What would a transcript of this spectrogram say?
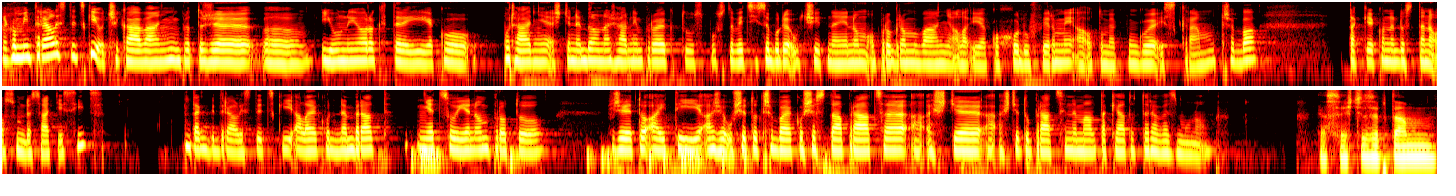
Jako mít realistické očekávání, protože uh, junior, který jako pořádně ještě nebyl na žádném projektu, spousta věcí se bude učit nejenom o programování, ale i jako chodu firmy a o tom, jak funguje i Scrum třeba, tak jako nedostane 80 tisíc, tak být realistický, ale jako nebrat něco jenom proto, že je to IT a že už je to třeba jako šestá práce a ještě, a ještě tu práci nemám, tak já to teda vezmu. No. Já se ještě zeptám,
